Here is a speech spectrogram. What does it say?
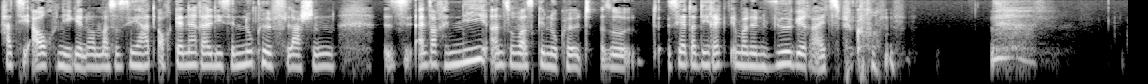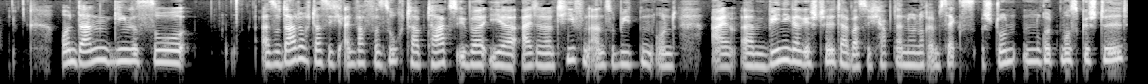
hat sie auch nie genommen. Also sie hat auch generell diese Nuckelflaschen sie einfach nie an sowas genuckelt. Also sie hat da direkt immer einen Würgereiz bekommen. Und dann ging es so also dadurch, dass ich einfach versucht habe, tagsüber ihr Alternativen anzubieten und ähm, weniger gestillt habe, also ich habe dann nur noch im Sechs-Stunden-Rhythmus gestillt.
